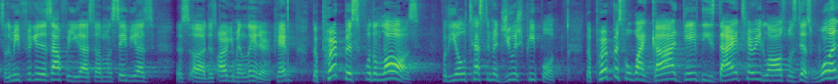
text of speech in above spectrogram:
So let me figure this out for you guys. So I'm going to save you guys this, uh, this argument later, okay? The purpose for the laws for the Old Testament Jewish people, the purpose for why God gave these dietary laws was this one,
